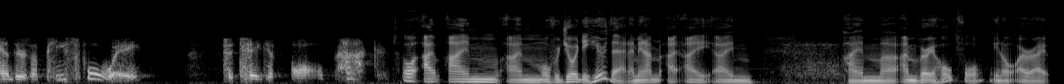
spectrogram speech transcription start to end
and there's a peaceful way to take it all back. Oh, I'm I'm I'm overjoyed to hear that. I mean, I'm I, I I'm I'm uh, I'm very hopeful. You know, all right,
